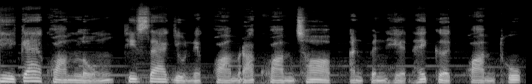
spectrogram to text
ธีแก้ความหลงที่แทรกอยู่ในความรักความชอบอันเป็นเหตุให้เกิดความทุกข์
